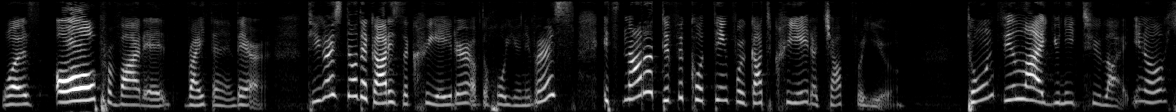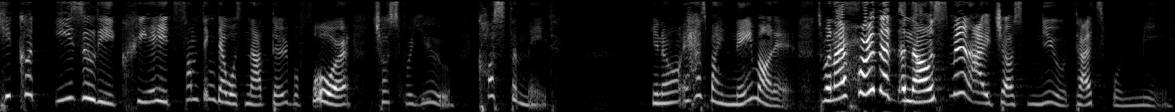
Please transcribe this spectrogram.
was all provided right then and there. Do you guys know that God is the creator of the whole universe? It's not a difficult thing for God to create a job for you. Don't feel like you need to like, you know, He could easily create something that was not there before just for you. Custom made. You know, it has my name on it. So when I heard that announcement, I just knew that's for me.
